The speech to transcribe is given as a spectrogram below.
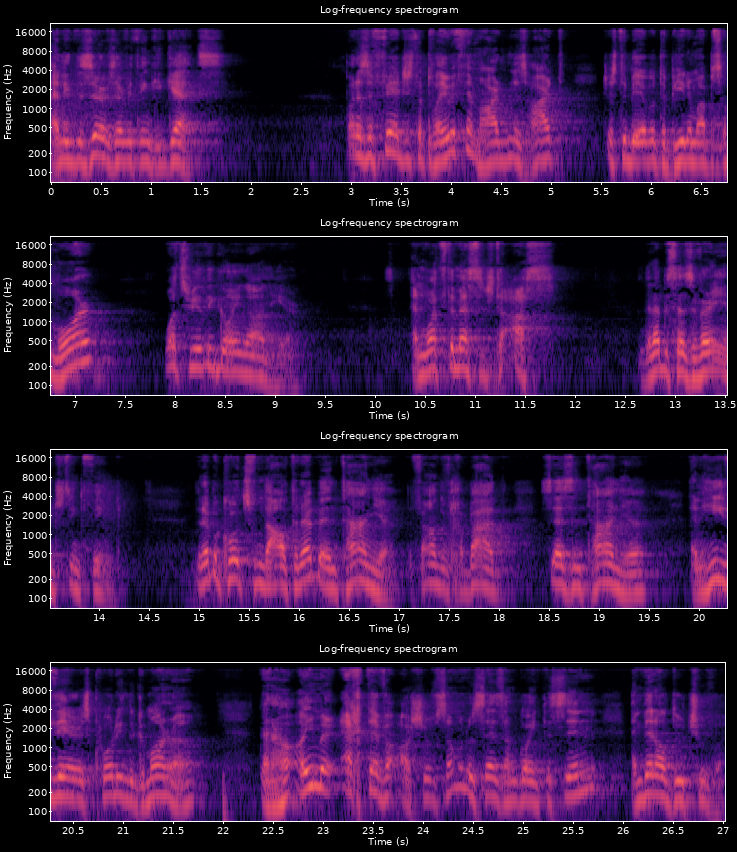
and he deserves everything he gets. But is it fair just to play with him, harden his heart, just to be able to beat him up some more? What's really going on here? And what's the message to us? The Rebbe says a very interesting thing. The Rebbe quotes from the Alter Rebbe in Tanya, the founder of Chabad, says in Tanya, and he there is quoting the Gemara, that ha'omer echte ashuv, someone who says, I'm going to sin, and then I'll do tshuva.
